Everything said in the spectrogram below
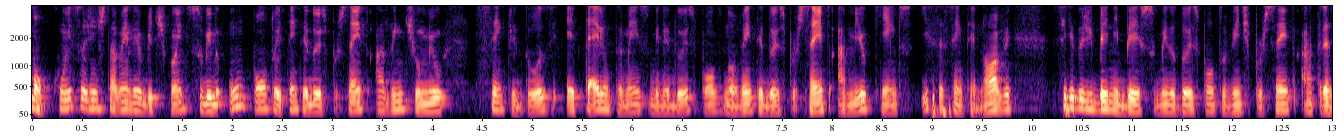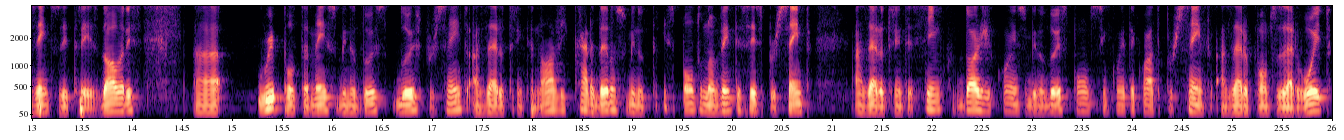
Bom, com isso a gente está vendo o Bitcoin subindo 1,82% a 21.112, Ethereum também subindo 2,92% a 1.569, seguido de BNB subindo 2,20% a 303 dólares. Uh, Ripple também subindo 2%, 2% a 0,39%, Cardano subindo 3,96% a 0,35%, Dogecoin subindo 2,54% a 0,08%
